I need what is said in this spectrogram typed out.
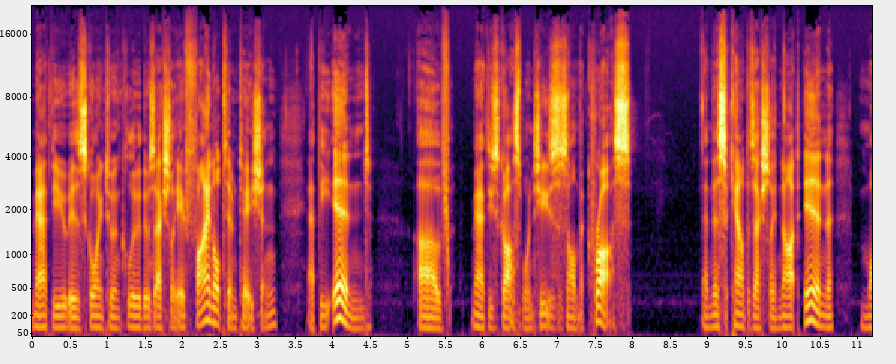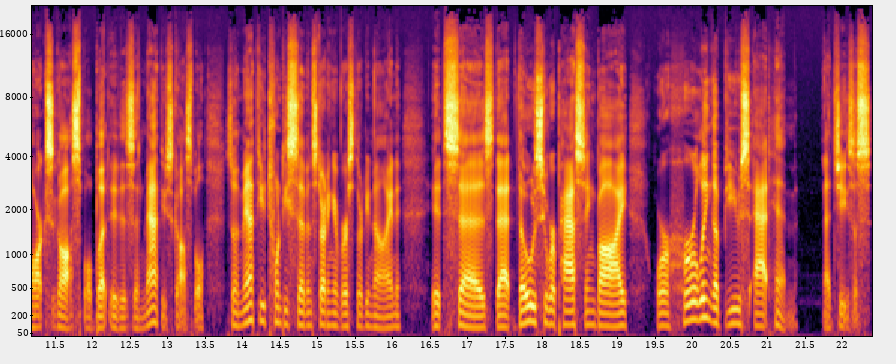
Matthew is going to include. There's actually a final temptation at the end of Matthew's gospel when Jesus is on the cross. And this account is actually not in Mark's gospel, but it is in Matthew's gospel. So in Matthew 27, starting in verse 39, it says that those who were passing by were hurling abuse at him, at Jesus,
